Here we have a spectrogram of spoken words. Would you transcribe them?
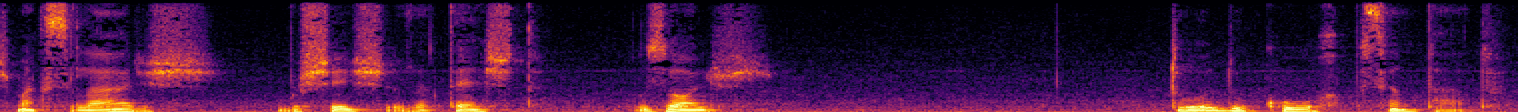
os maxilares, bochechas, a testa, os olhos, todo o corpo sentado.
